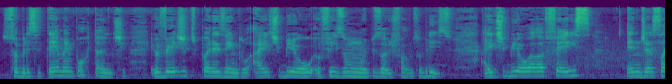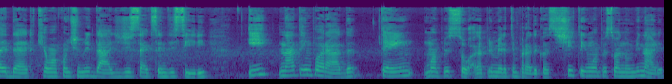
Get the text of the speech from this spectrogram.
sobre esse tema é importante. Eu vejo que, por exemplo, a HBO, eu fiz um episódio falando sobre isso. A HBO ela fez And Just Like That, que é uma continuidade de Sex and the City. E na temporada tem uma pessoa, na primeira temporada que eu assisti, tem uma pessoa não binária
